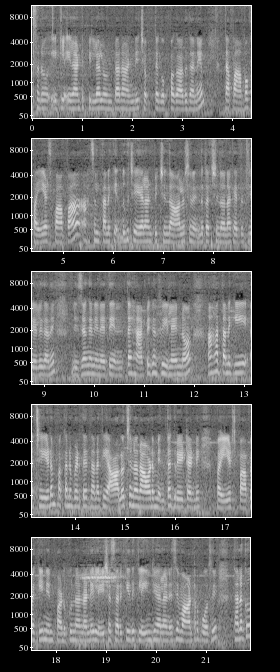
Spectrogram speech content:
అసలు ఇట్లా ఇలాంటి పిల్లలు ఉంటారా అండి? చెప్తే గొప్ప కాదు కానీ ఆ పాప ఫైవ్ ఇయర్స్ పాప అసలు తనకి ఎందుకు చేయాలనిపించిందో ఆలోచన ఎందుకు వచ్చిందో నాకైతే తెలియదు కానీ నిజంగా నేనైతే ఎంత హ్యాపీగా ఫీల్ అయినో ఆహా తనకి చేయడం పక్కన పెడితే తనకి ఆలోచన రావడం ఎంత గ్రేట్ అండి. ఫైవ్ ఇయర్స్ పాపకి నేను పడుకున్నానండి లేచేసరికి ఇది క్లీన్ చేయాలనేసి వాటర్ పోసి తనకు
